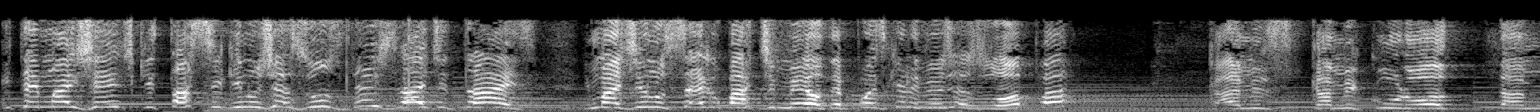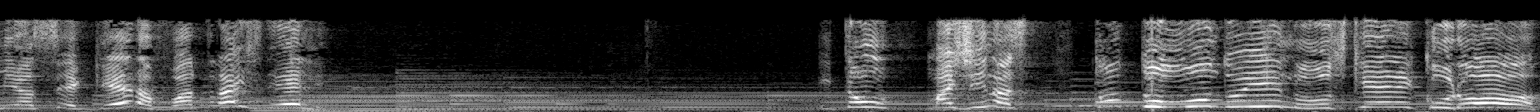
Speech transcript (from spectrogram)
E tem mais gente que está seguindo Jesus desde lá de trás. Imagina o cego Bartimeu, depois que ele viu Jesus, opa, cara me, cara me curou da minha cegueira, vou atrás dele. Então, imagina todo mundo indo, os que ele curou,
